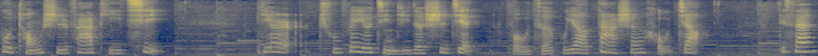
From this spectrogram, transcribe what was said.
不同时发脾气；第二，除非有紧急的事件，否则不要大声吼叫；第三，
